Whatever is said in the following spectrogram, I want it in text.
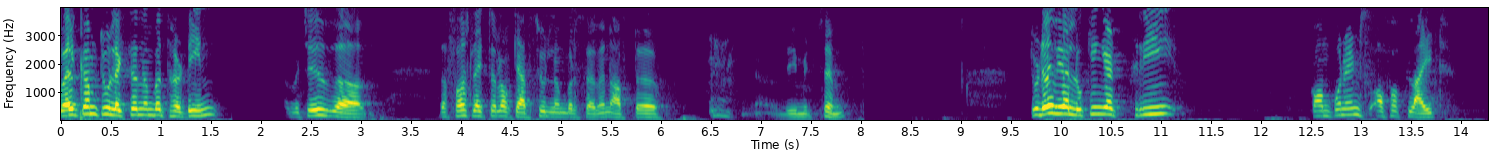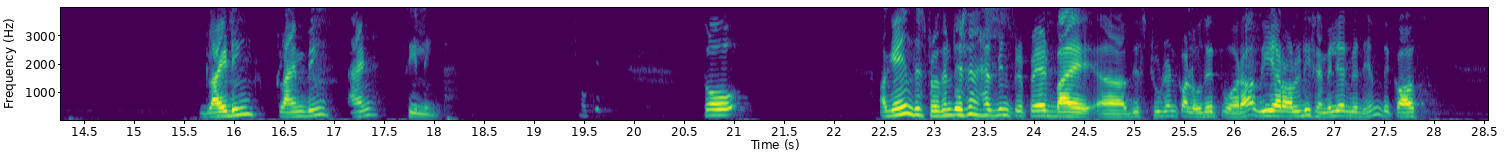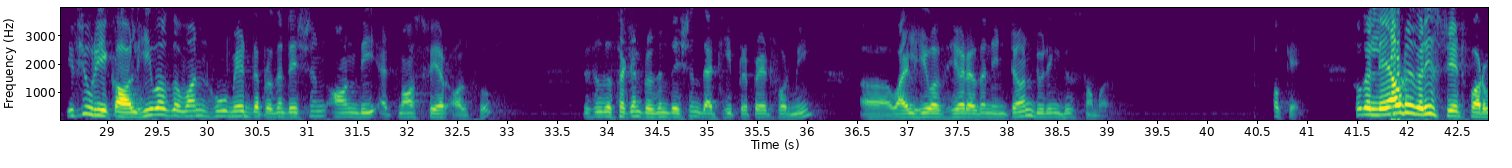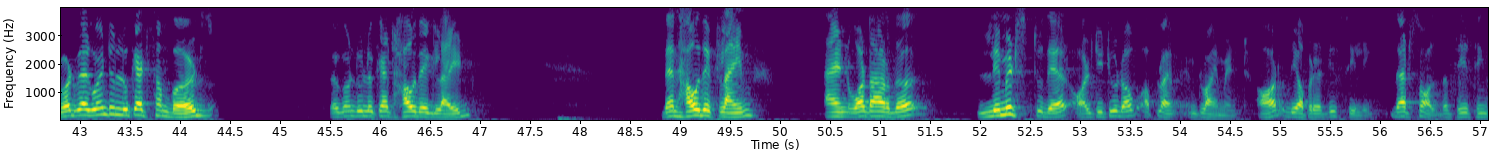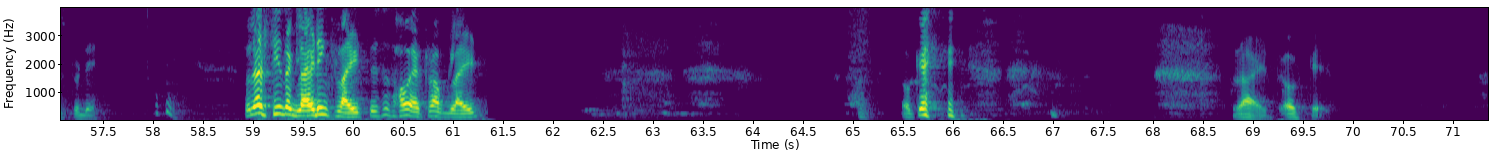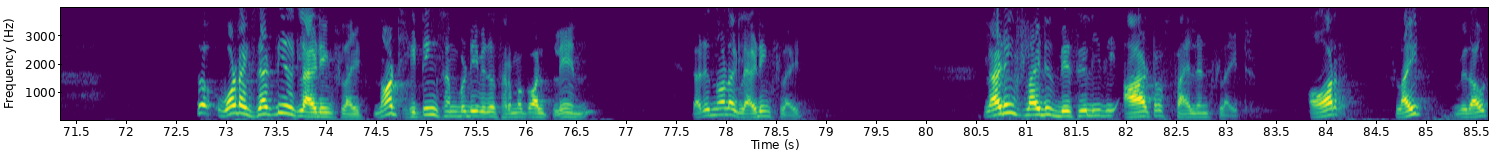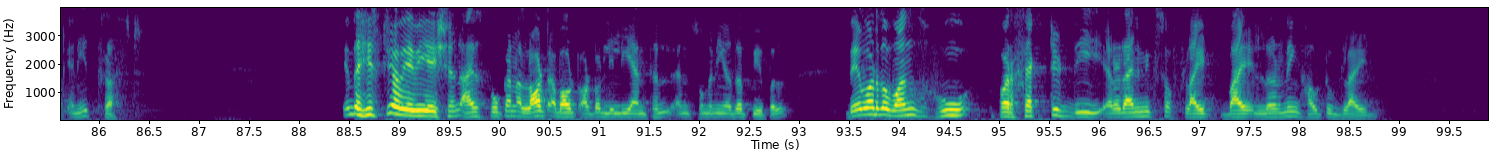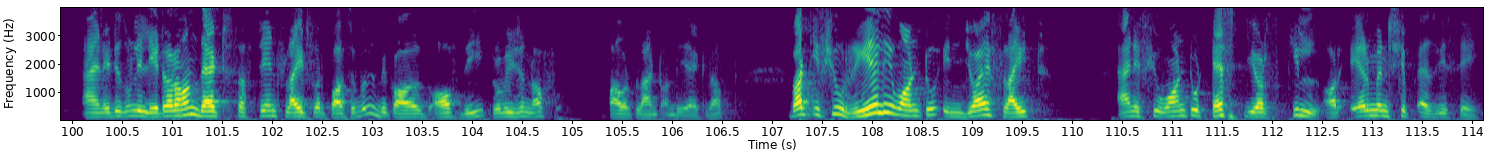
Welcome to lecture number 13 which is uh, the first lecture of capsule number 7 after the mid-sem. Today we are looking at three components of a flight gliding, climbing and ceiling. Okay. So, again this presentation has been prepared by uh, this student called Udit Vohra. We are already familiar with him because if you recall he was the one who made the presentation on the atmosphere also. This is the second presentation that he prepared for me uh, while he was here as an intern during this summer. Okay. So, the layout is very straightforward. We are going to look at some birds, we are going to look at how they glide, then how they climb and what are the limits to their altitude of employment or the operative ceilings. That is all the three things today. So, let us see the gliding flight. This is how aircraft glide. Okay. right, okay. So, what exactly is gliding flight? Not hitting somebody with a thermocol plane, that is not a gliding flight. Gliding flight is basically the art of silent flight or flight without any thrust. In the history of aviation, I have spoken a lot about Otto Lilienthal and so many other people. They were the ones who perfected the aerodynamics of flight by learning how to glide. And it is only later on that sustained flights were possible because of the provision of power plant on the aircraft. But if you really want to enjoy flight and if you want to test your skill or airmanship as we say,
